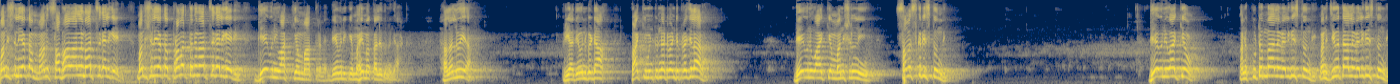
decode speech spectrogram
మనుషుల యొక్క మన స్వభావాలను మార్చగలిగేది. మనుషుల యొక్క ప్రవర్తన మార్చగలిగేది. దేవుని వాక్యం మాత్రమే. దేవునికి మహిమ కలుగునుగా హలలుయ ప్రియా దేవుని బిడ్డ వాక్యం వింటున్నటువంటి ప్రజలారా దేవుని వాక్యం మనుషుల్ని సంస్కరిస్తుంది. దేవుని వాక్యం మన కుటుంబాలను వెలిగిస్తుంది మన జీవితాలను వెలిగిస్తుంది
